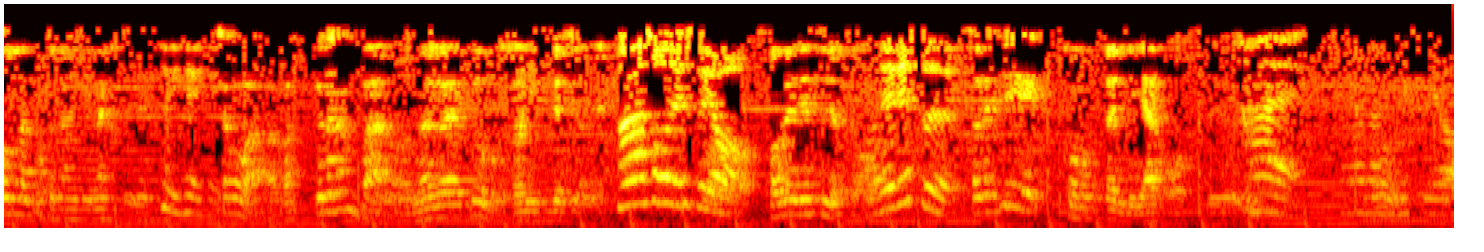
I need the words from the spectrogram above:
そんなこと関係なくてね、はいはいはい。今日はバックナンバーの長屋京都の初日ですよね。ああ、そうですよ。それですよ、今日これです。それで、この二人でやろうっていう。はい。そうなんですよ。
